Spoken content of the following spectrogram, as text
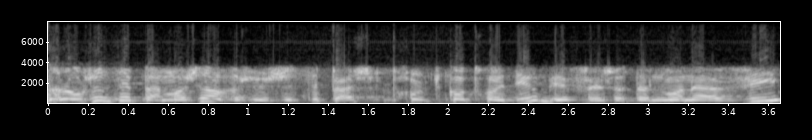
Alors, je ne sais pas, moi, je ne sais pas, je peux me contredire, mais enfin, je donne mon avis.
